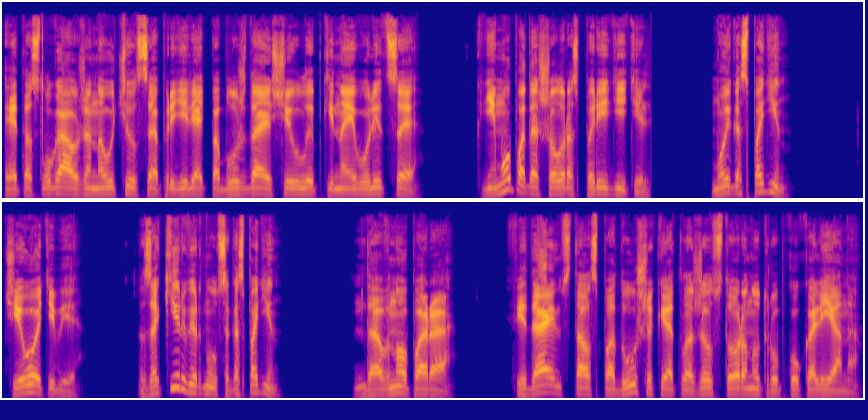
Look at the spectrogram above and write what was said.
это слуга уже научился определять поблуждающие улыбки на его лице. К нему подошел распорядитель. «Мой господин». «Чего тебе?» «Закир вернулся, господин». «Давно пора». Федайн встал с подушек и отложил в сторону трубку кальяна.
